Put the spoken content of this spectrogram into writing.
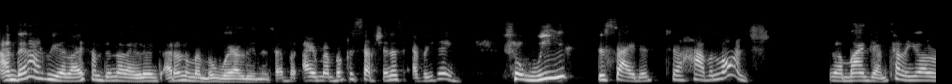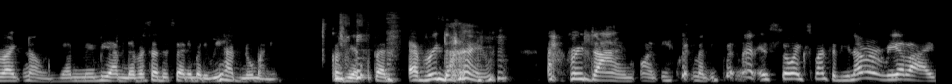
And then I realized something that I learned. I don't remember where I learned it, but I remember perception is everything. So we decided to have a launch. Now, mind you, I'm telling you all right now. Maybe I've never said this to anybody. We had no money because we had spent every dime, every dime on equipment. Equipment is so expensive. You never realize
